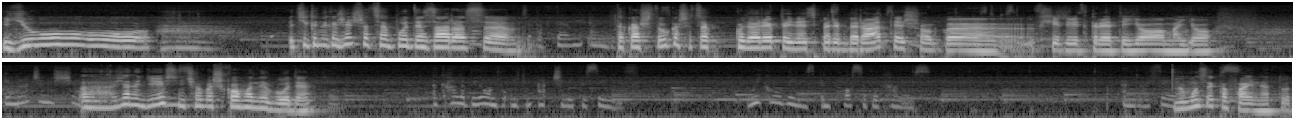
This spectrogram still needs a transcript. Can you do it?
Йо. Тільки не кажіть, що це буде зараз. е. Така штука, що це кольори прийдеться перебирати, щоб е, вхід відкрити. Йо-майо. Е, я надіюсь, нічого важкого не буде. A colour beyond what we can actually perceive. We call these impossible colours. And I fear Ну, that музика this- файна тут.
